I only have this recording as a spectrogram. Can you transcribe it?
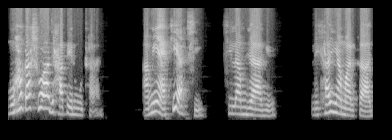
মহাকাশও আজ হাতের মুঠায় আমি একই আছি, ছিলাম যা আগে। লেখাই আমার কাজ।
